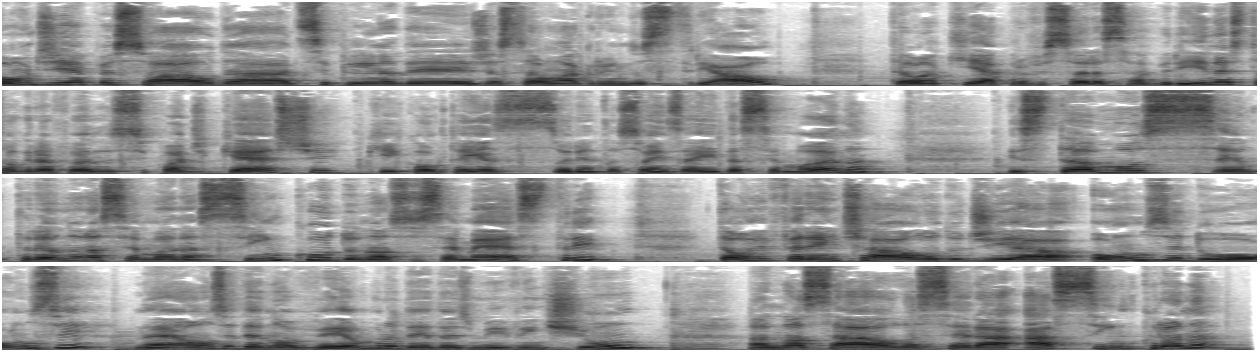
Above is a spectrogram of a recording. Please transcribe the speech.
Bom dia, pessoal da disciplina de Gestão Agroindustrial. Então, aqui é a professora Sabrina. Estou gravando esse podcast que contém as orientações aí da semana. Estamos entrando na semana 5 do nosso semestre. Então, referente à aula do dia 11 do 11, né, 11 de novembro de 2021, a nossa aula será assíncrona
